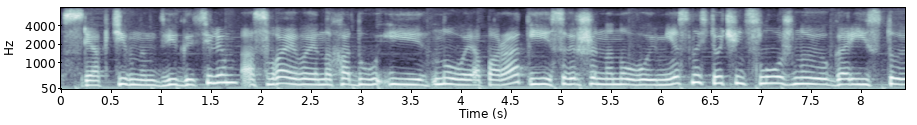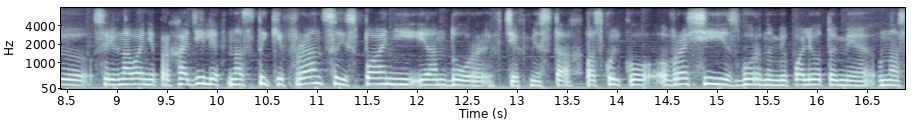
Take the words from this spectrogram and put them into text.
с реактивным двигателем, осваивая на ходу и новый аппарат, и совершенно новую местность, очень сложную, гористую. Соревнования проходили на стыке Франции, Испании и Андоры в тех местах. Поскольку в России с горными полетами у нас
